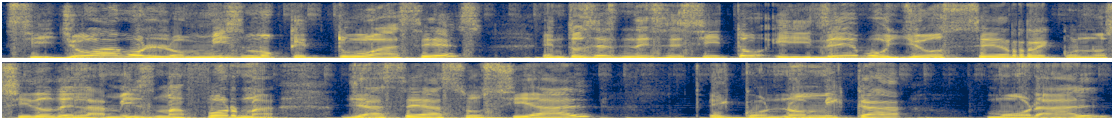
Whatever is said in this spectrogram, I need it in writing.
si yo hago lo mismo que tú haces, entonces necesito y debo yo ser reconocido de la misma forma, ya sea social, económica, moral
